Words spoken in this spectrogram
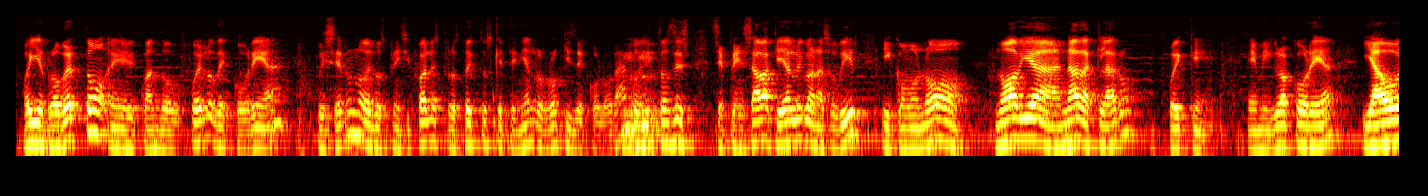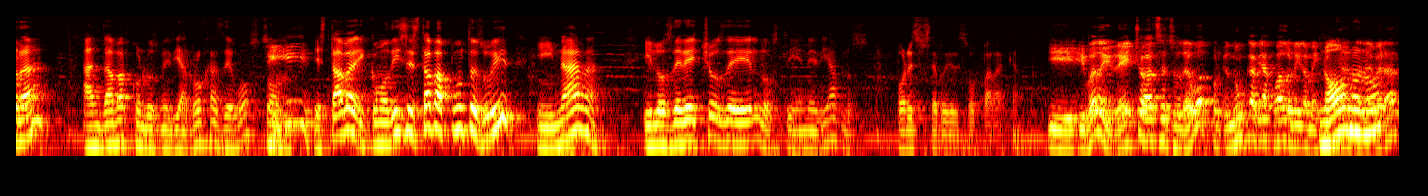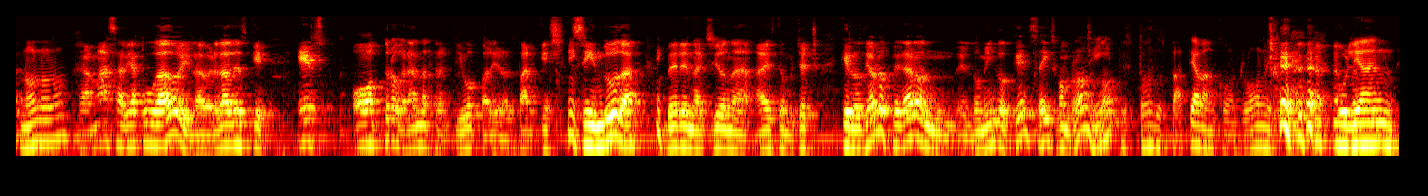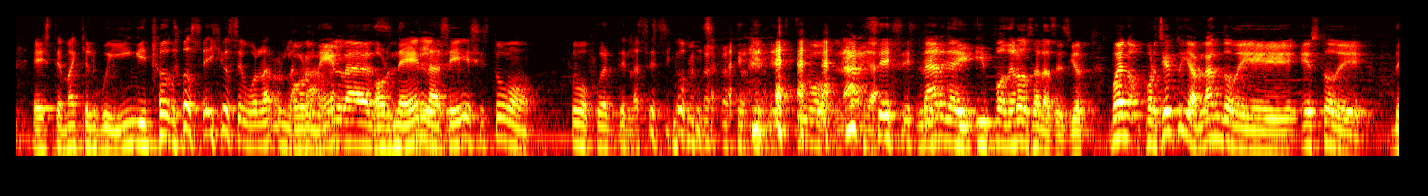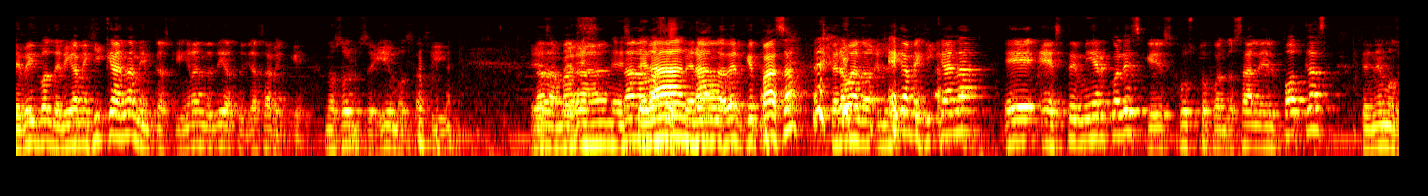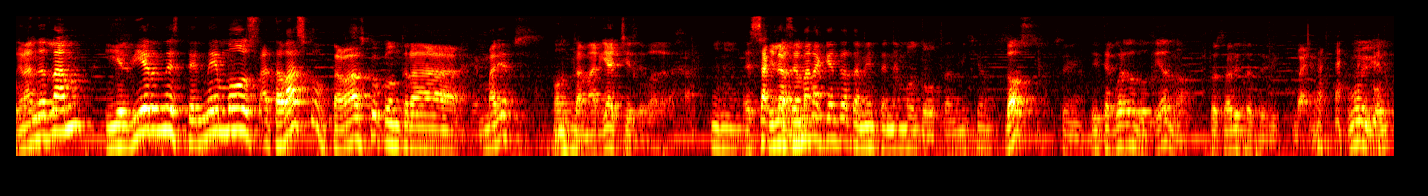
Oye, Roberto, eh, cuando fue lo de Corea, pues era uno de los principales prospectos que tenían los Rockies de Colorado. Y entonces se pensaba que ya lo iban a subir y como no, no había nada claro, fue que emigró a Corea y ahora andaba con los Mediarrojas de Boston. Sí. Estaba, y como dice, estaba a punto de subir y nada. Y los derechos de él los tiene Diablos. Por eso se regresó para acá. Y, y bueno, y de hecho hace su debut porque nunca había jugado Liga Mexicana No, no, de no, no, no, no. Jamás había jugado y la verdad es que es otro gran atractivo para ir al parque. Sin duda, ver en acción a, a este muchacho. Que los Diablos pegaron el domingo, ¿qué? Seis home runs, Sí, ¿no? pues todos bateaban con Ron, este, Julián, este Michael Wing y todos ellos se volaron la Ornelas. Ornelas, este- sí, sí estuvo, estuvo fuerte la sesión. Estuvo larga, Sí, sí, sí. larga y, y poderosa la sesión. Bueno, por cierto, y hablando de esto de, de béisbol de Liga Mexicana, mientras que en grandes ligas, pues ya saben que nosotros seguimos así. Nada más, Esperando. nada más Esperando. a ver qué pasa. Pero bueno, en Liga Mexicana, eh, este miércoles, que es justo cuando sale el podcast, tenemos Grand Slam. Y el viernes tenemos a Tabasco Tabasco contra Mariachis. contra Mariachis de Guadalajara. Y Exactamente. la semana que entra también tenemos dos transmisiones. ¿Dos? Sí. ¿Y te acuerdas los días? No. Pues ahorita te digo. Bueno, muy bien.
